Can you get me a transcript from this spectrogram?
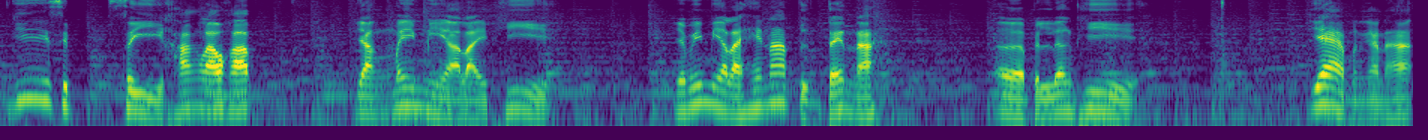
20 24 ครั้งแล้วครับ ยังไม่มีอะไรที่ ยังไม่มีอะไรให้น่าตื่นเต้นนะ เออ เป็นเรื่องที่แย่เหมือนกันฮะ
